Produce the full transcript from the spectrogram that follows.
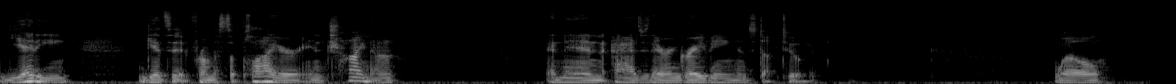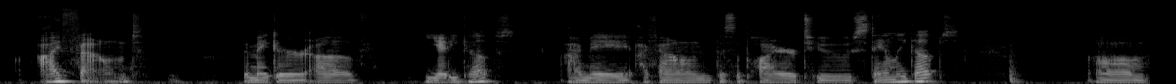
Yeti gets it from a supplier in China and then adds their engraving and stuff to it. Well, I found the maker of Yeti cups. I made I found the supplier to Stanley cups. Um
